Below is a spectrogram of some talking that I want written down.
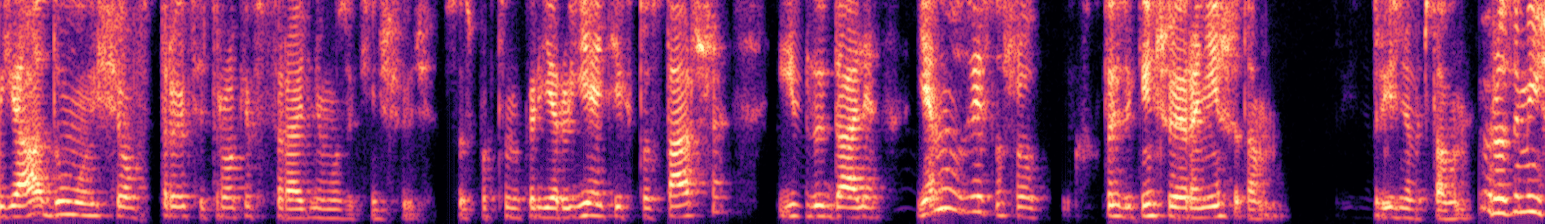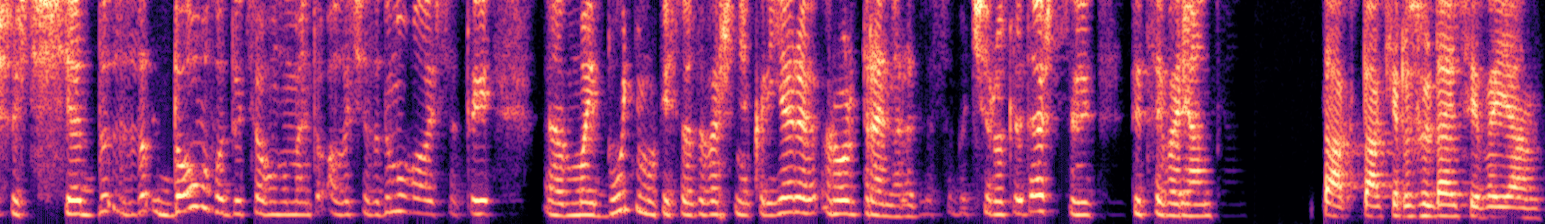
я думаю, що в 30 років в середньому закінчують свою спортивну кар'єру. Є ті, хто старше, і йдуть далі. Є, ну, звісно, що хтось закінчує раніше, там різні обставини. Розумію, що ще д- з- довго до цього моменту, але чи задумувалася ти е, в майбутньому після завершення кар'єри роль тренера для себе? Чи розглядаєш цей, ти цей варіант? Так, так, я розглядаю цей варіант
